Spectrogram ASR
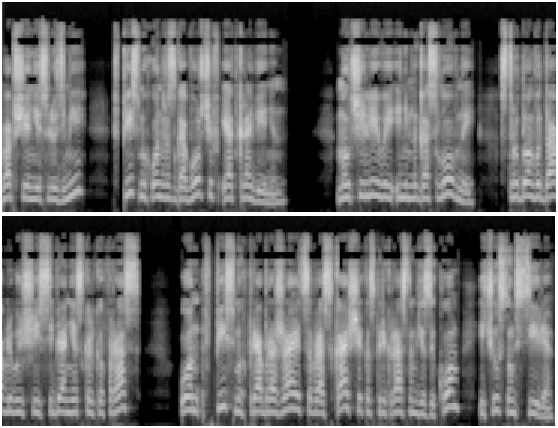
в общении с людьми, в письмах он разговорчив и откровенен. Молчаливый и немногословный, с трудом выдавливающий из себя несколько фраз, он в письмах преображается в рассказчика с прекрасным языком и чувством стиля.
